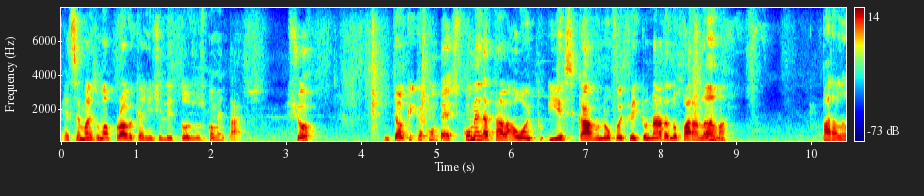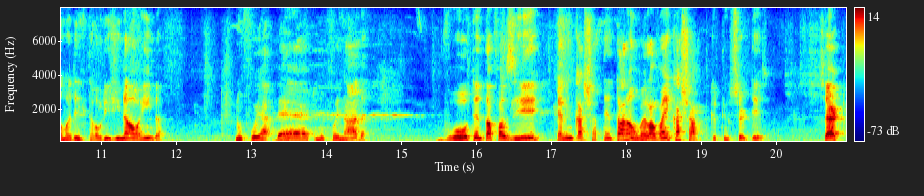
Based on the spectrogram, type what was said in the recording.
Essa é mais uma prova que a gente lê todos os comentários. Fechou? Então o que que acontece? Como ela tá lá 8 e esse carro não foi feito nada no paralama, o paralama dele tá original ainda, não foi aberto, não foi nada, vou tentar fazer ela encaixar. Tentar não, ela vai encaixar, porque eu tenho certeza. Certo?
